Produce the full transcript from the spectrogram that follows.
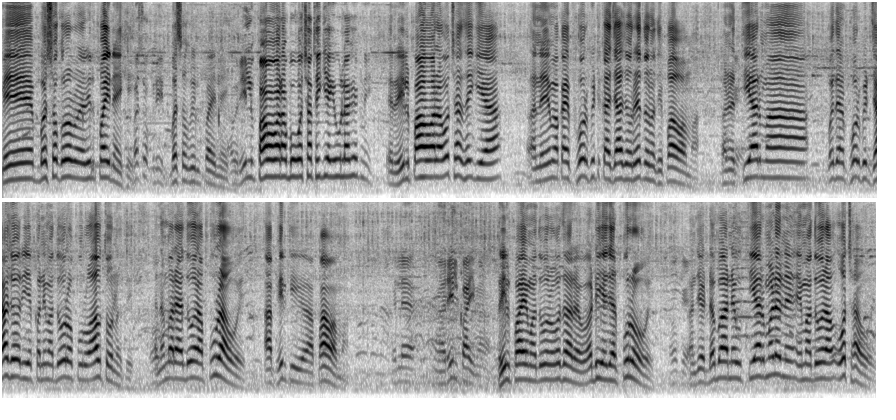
મેં બસો કરોડ રીલ પાઈ નાખી. બસો રીલ પાઈ નાખી. રીલ રીલ પાવાવાળા બહુ ઓછા થઈ ગયા એવું લાગે કે નહીં? રીલ રીલ પાવાવાળા ઓછા થઈ ગયા અને એમાં કાંઈ ફોર ફીટ કાંઈ જાજો રહેતો નથી પાવામાં. અને ત્યારમાં બધાને ફોર ફીટ જાજો રહીએ પણ એમાં દોરો પૂરો આવતો નથી. અને અમારે આ દોરા પૂરા હોય આ ફિરકી પાવામાં. એટલે રીલ પાઈમાં રીલ પાયામાં દોરો વધારે અઢી હજાર પૂરો હોય. અને જે ડબ્બા ને એવું તૈયાર મળે ને એમાં દોરા ઓછા હોય.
